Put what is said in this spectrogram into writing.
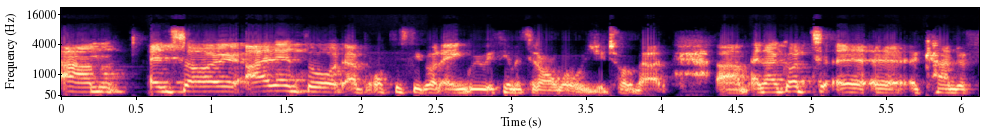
Um, and so I then thought, I've obviously got angry with him and said, Oh, what would you talk about? Um, and I got a, a, kind of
